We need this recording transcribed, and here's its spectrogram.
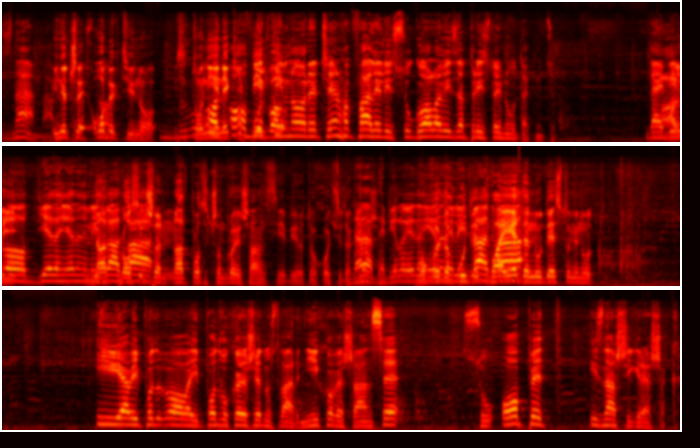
Znam, ali Inače, prosto- objektivno, mislim, to nije neki futbal. Objektivno rečeno, falili su golovi za pristojnu utakmicu. Da je Ali bilo 1-1 ili 2-2... nadprosečan, nadprosečan broj šansi je bio, to hoću da, Da, da, kažem. da je bilo 1:1 Moglo da ili bude 2:2. 2-1 u 10 minutu. I ja bih pod, ovaj, podvukao još jednu stvar. Njihove šanse su opet iz naših grešaka.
